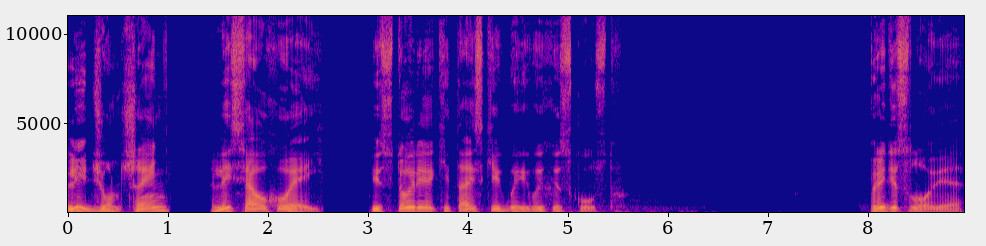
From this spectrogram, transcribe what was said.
Ли Джун Ли Сяо Хуэй. История китайских боевых искусств. Предисловие.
